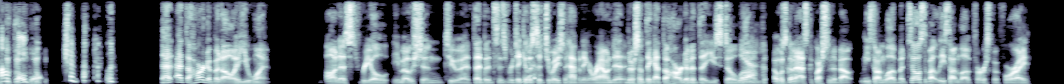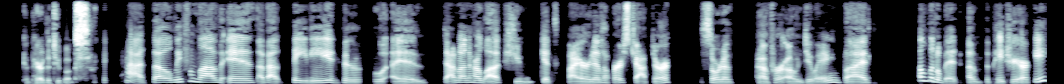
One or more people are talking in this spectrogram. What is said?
I'll take it. at, at the heart of it all, you want honest, real emotion to it, that it's this ridiculous yeah. situation happening around it. There's something at the heart of it that you still love. Yeah. I was going to ask a question about Lease on Love, but tell us about Lease on Love first before I compare the two books. Yeah. So Lease on Love is about Sadie, who is down on her luck. She gets fired in the first chapter, sort of of her own doing, but a little bit of the patriarchy.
